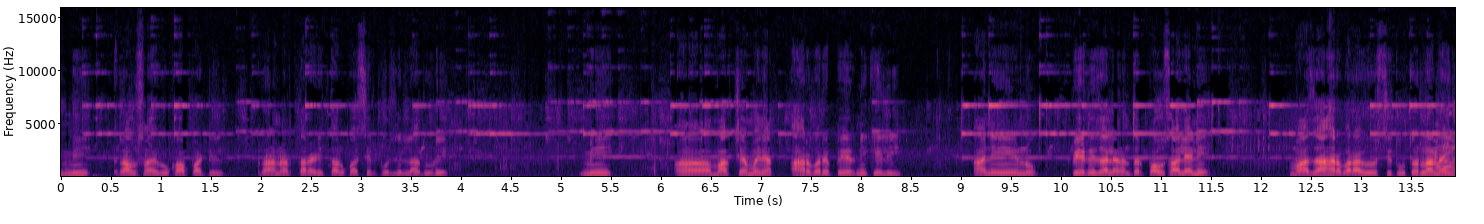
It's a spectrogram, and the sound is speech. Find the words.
मी रावसाहेब उका पाटील राहणार तराडी तालुका शिरपूर जिल्हा धुळे. मी मागच्या महिन्यात हरभरे पेरणी केली आणि नु पेरणी झाल्यानंतर पाऊस आल्याने माझा हरभरा व्यवस्थित उतरला नाही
